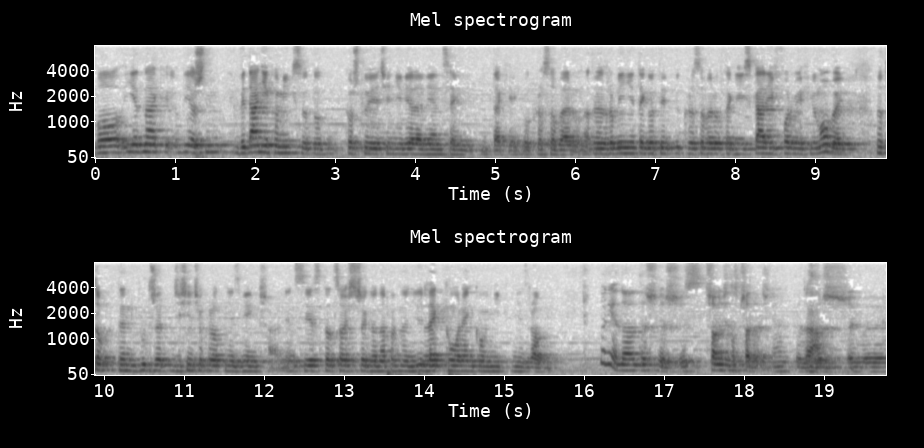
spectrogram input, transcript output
Bo jednak, wiesz, wydanie komiksu to kosztuje cię niewiele więcej takiego crossoveru. Natomiast robienie tego typu crossoveru w takiej skali w formie filmowej, no to ten budżet dziesięciokrotnie zwiększa. Więc jest to coś, czego na pewno lekką ręką nikt nie zrobi. No nie, no też wiesz, jest, trzeba będzie to sprzedać, nie? To jest Tak. też jakby,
